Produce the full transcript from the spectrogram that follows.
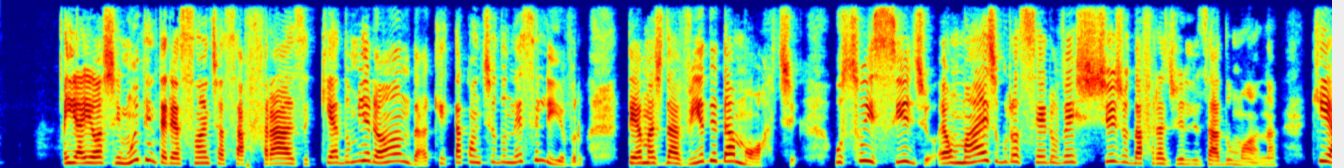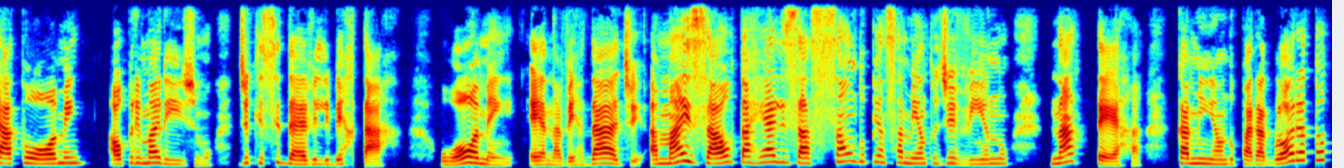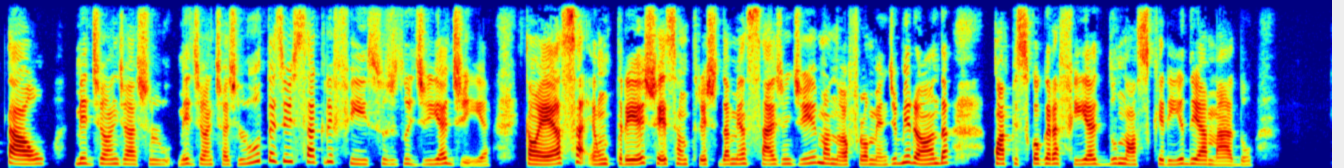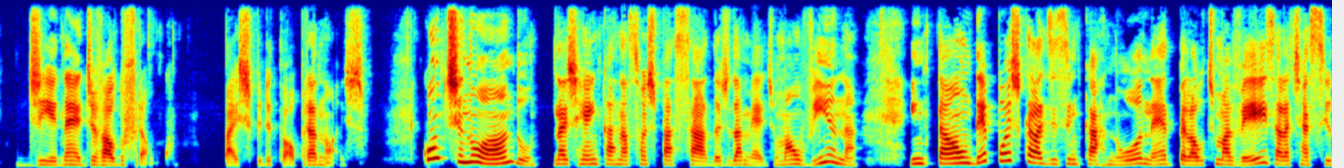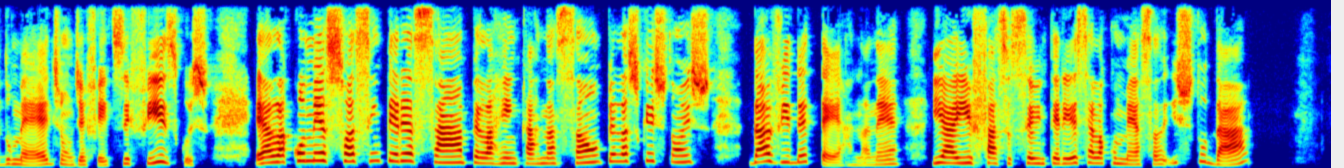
E aí eu achei muito interessante essa frase que é do Miranda, que está contido nesse livro, Temas da Vida e da Morte. O suicídio é o mais grosseiro vestígio da fragilizada humana, que ata o homem ao primarismo, de que se deve libertar. O homem é, na verdade, a mais alta realização do pensamento divino na Terra, caminhando para a glória total mediante as, mediante as lutas e os sacrifícios do dia a dia. Então, essa é um trecho, esse é um trecho da mensagem de Manuel Flamengo de Miranda, com a psicografia do nosso querido e amado de, né, Divaldo Franco, pai espiritual para nós. Continuando nas reencarnações passadas da médium Malvina, então, depois que ela desencarnou, né, pela última vez, ela tinha sido médium de efeitos e físicos, ela começou a se interessar pela reencarnação, pelas questões da vida eterna, né? E aí, face o seu interesse, ela começa a estudar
